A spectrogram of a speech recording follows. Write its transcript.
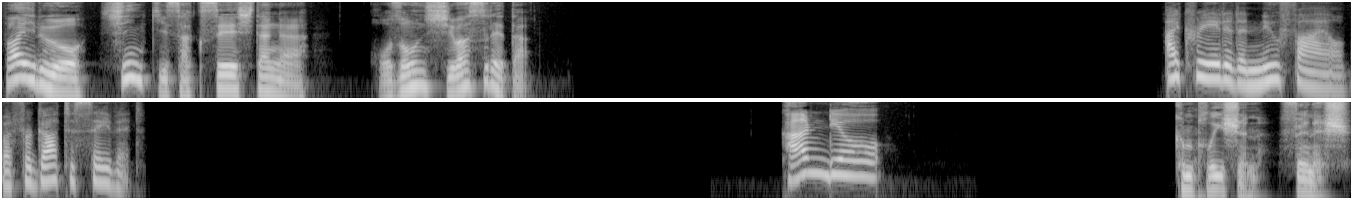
ファイルを新規作成したが保存し忘れた。I created a new file but forgot to save it. 完了、Completion. Finish.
